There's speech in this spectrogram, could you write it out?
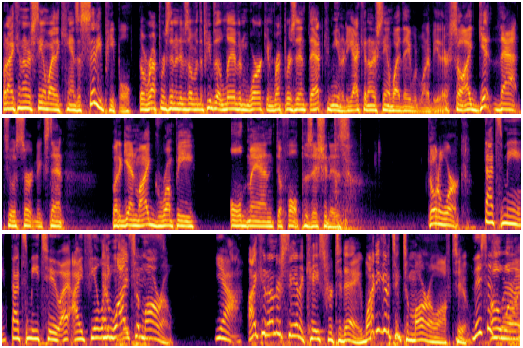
But I can understand why the Kansas City people, the representatives over the people that live and work and represent that community, I can understand why they would want to be there. So I get that to a certain extent. But again, my grumpy old man default position is go to work. That's me. That's me too. I, I feel like And why this is- tomorrow? Yeah. I could understand a case for today. Why do you got to take tomorrow off too? This is oh well, I'm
